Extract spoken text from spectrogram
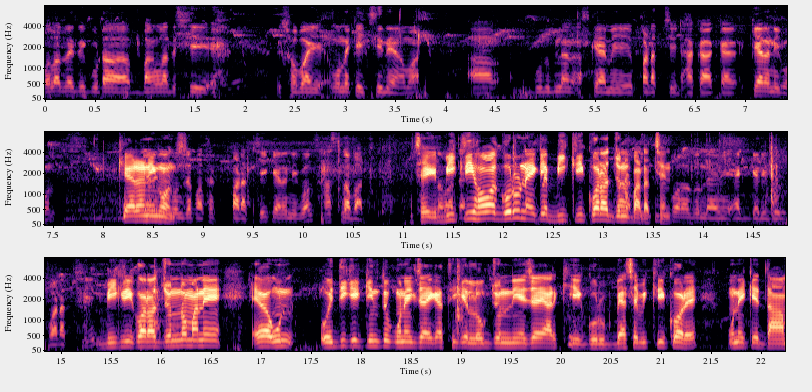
বলা যায় যে গোটা বাংলাদেশি সবাই অনেকেই চিনে আমার। আর গরুগুলান আজকে আমি পাঠাচ্ছি ঢাকা কেরানীগঞ্জ। কেরানীগঞ্জ। পাঠাচ্ছি কেরানীগঞ্জ হাসনাবাদ। আচ্ছা বিক্রি হওয়া গরু না এগুলা বিক্রি করার জন্য পাঠাচ্ছেন? করার জন্য আমি এক গাড়ি গরু পাঠাচ্ছি। বিক্রি করার জন্য মানে ওইদিকে কিন্তু অনেক জায়গা থেকে লোকজন নিয়ে যায় আর কি গরু বেচা বিক্রি করে অনেকে দাম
